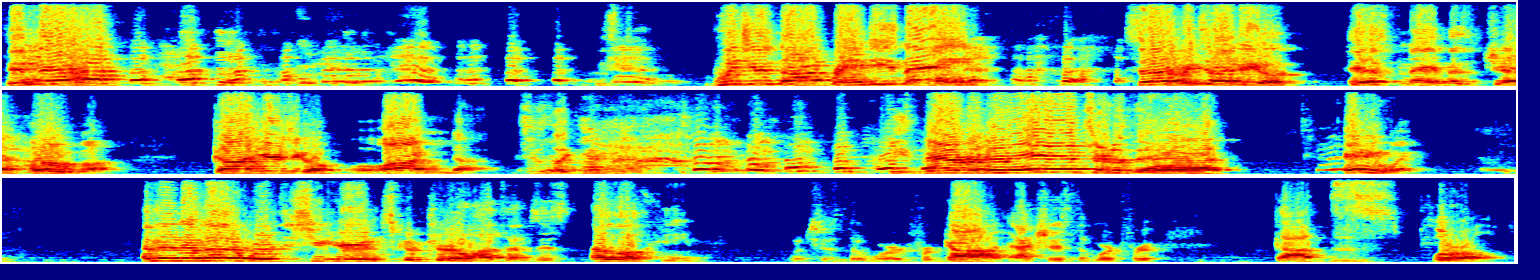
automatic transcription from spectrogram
Didn't Which is not Randy's name. So every time you go, his name is Jehovah. God hears you go, Wanda. It's just like, he's never going to answer to that. Anyway. And then another word that you hear in scripture a lot of times is Elohim, which is the word for God. Actually, it's the word for gods, plural.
